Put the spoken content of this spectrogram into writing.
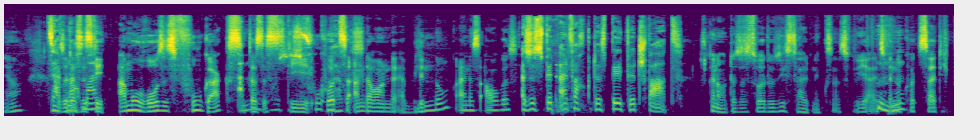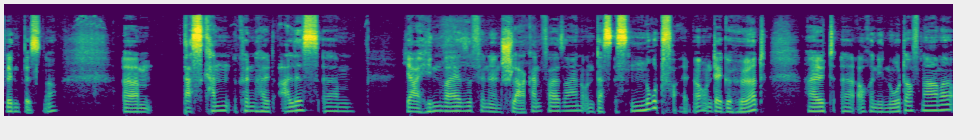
Ja, Sag also das ist die Amorosis fugax. Amorosis das ist die fugax. kurze andauernde Erblindung eines Auges. Also es wird einfach, das Bild wird schwarz. Genau, das ist so, du siehst halt nichts. Das ist wie als mhm. wenn du mhm. kurzzeitig blind bist. Ne? Ähm, das kann, können halt alles ähm, ja Hinweise für einen Schlaganfall sein und das ist ein Notfall. Ne? Und der gehört halt äh, auch in die Notaufnahme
